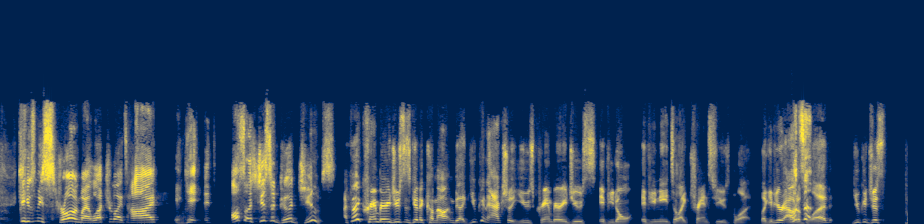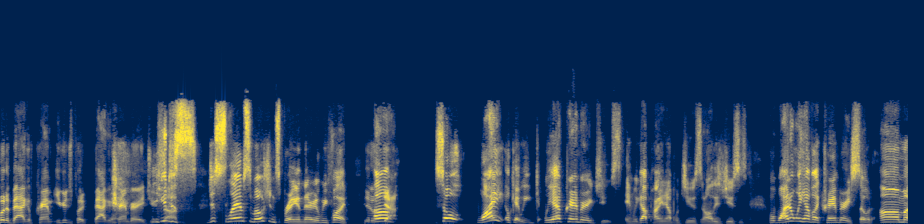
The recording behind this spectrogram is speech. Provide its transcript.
keeps me strong. My electrolytes high, and get it. Also, it's just a good juice. I feel like cranberry juice is gonna come out and be like, you can actually use cranberry juice if you don't if you need to like transfuse blood. Like if you're out What's of a- blood, you could just put a bag of cram. You could just put a bag of cranberry juice. you just just slam some ocean spray in there, you'll be fine. It'll- Um, yeah. So why? Okay, we we have cranberry juice and we got pineapple juice and all these juices, but why don't we have like cranberry soda? Um,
